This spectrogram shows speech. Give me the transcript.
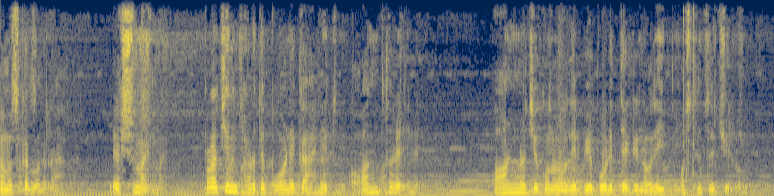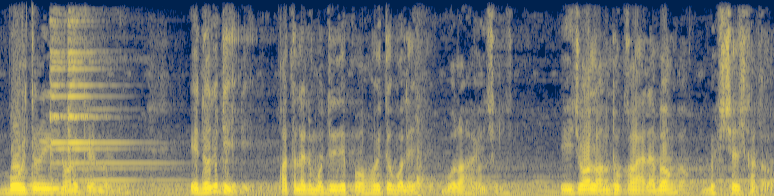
নমস্কার বন্ধুরা। এক সময় প্রাচীন ভারতে পৌরাণিক কাহিনীর অন্তরে অন্য যে কোনো নদীর বিপরীতে একটি নদী অস্তিত্ব ছিল, বৈতরী নরকের নদী। এই নদীটি পাতালের মধ্যে দিয়ে প্রবাহিত বলে বলা হয়েছিল। এই জল অন্ধকার এবং বিশ্বাসঘাতক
